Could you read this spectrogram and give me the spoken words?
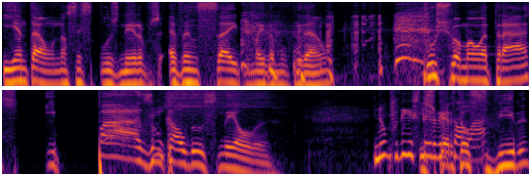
E então, não sei se pelos nervos, avancei pelo meio da multidão, puxo a mão atrás e paz, um calduço nele. Não podias E ter espero dito que ele olá? se vire.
